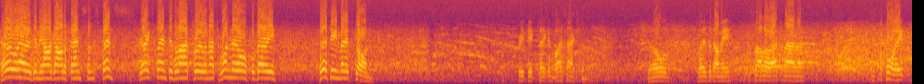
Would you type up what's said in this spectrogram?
Terrible errors in the Argyle defence and Spence, Derek Spence is allowed through and that's 1-0 to Bury. 13 minutes gone. Free kick taken by Saxton. Bill plays the dummy. Salo out to Mariner. This is McAuley.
